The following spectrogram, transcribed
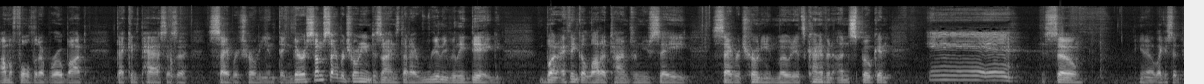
I'm a folded up robot that can pass as a Cybertronian thing. There are some Cybertronian designs that I really really dig, but I think a lot of times when you say Cybertronian mode, it's kind of an unspoken eh. So, you know, like I said,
